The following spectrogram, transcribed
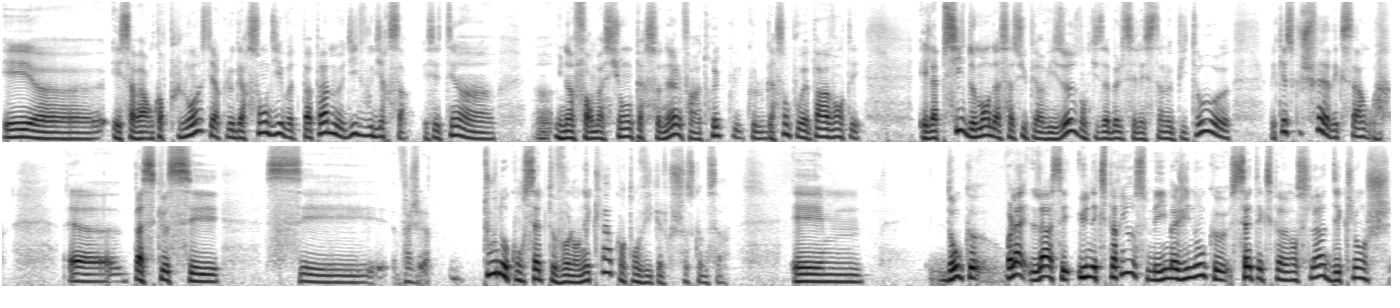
Et, et ça va encore plus loin, c'est-à-dire que le garçon dit, votre papa me dit de vous dire ça. Et c'était un, une information personnelle, enfin un truc que le garçon ne pouvait pas inventer. Et la psy demande à sa superviseuse, donc Isabelle Célestin Lopiteau, euh, mais qu'est-ce que je fais avec ça, moi euh, Parce que c'est. enfin, tous nos concepts volent en éclats quand on vit quelque chose comme ça. Et. Donc euh, voilà, là c'est une expérience, mais imaginons que cette expérience-là déclenche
